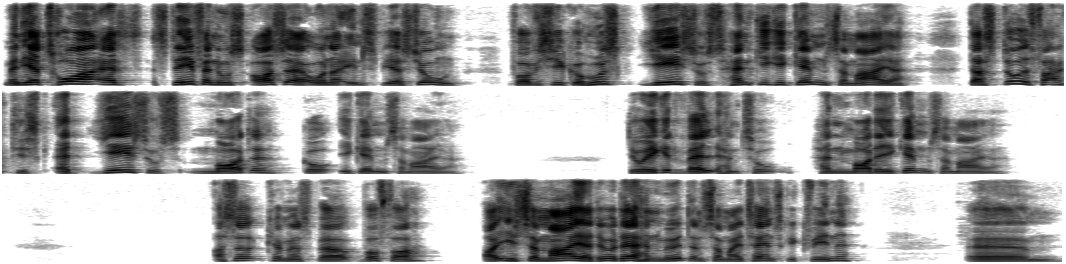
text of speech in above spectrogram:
Men jeg tror, at Stefanus også er under inspiration, for hvis I kan huske, Jesus, han gik igennem Samaria. Der stod faktisk, at Jesus måtte gå igennem Samaria. Det var ikke et valg, han tog. Han måtte igennem Samaria. Og så kan man spørge, hvorfor? Og i Samaria, det var der, han mødte den samaritanske kvinde, øhm,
